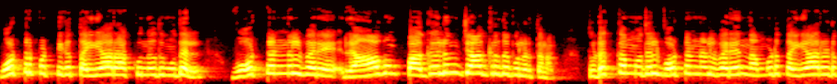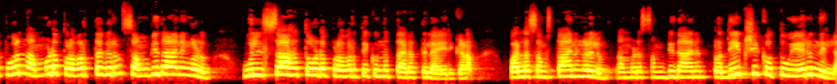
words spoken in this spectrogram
വോട്ടർ പട്ടിക തയ്യാറാക്കുന്നത് മുതൽ വോട്ടെണ്ണൽ വരെ രാവും പകലും ജാഗ്രത പുലർത്തണം. തുടക്കം മുതൽ വോട്ടെണ്ണൽ വരെ നമ്മുടെ തയ്യാറെടുപ്പുകൾ നമ്മുടെ പ്രവർത്തകരും സംവിധാനങ്ങളും ഉത്സാഹത്തോടെ പ്രവർത്തിക്കുന്ന തരത്തിലായിരിക്കണം. പല സംസ്ഥാനങ്ങളിലും നമ്മുടെ സംവിധാനം പ്രതീക്ഷയ്ക്കൊത്ത് ഉയരുന്നില്ല.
